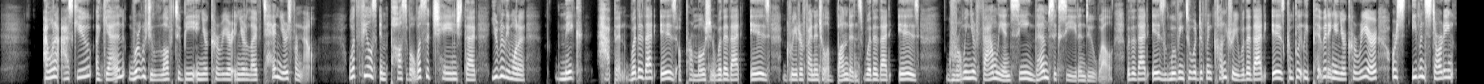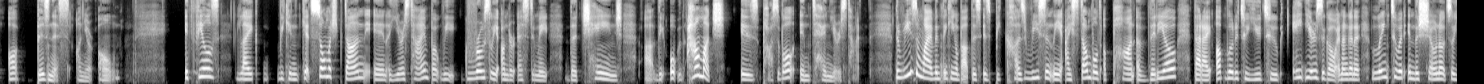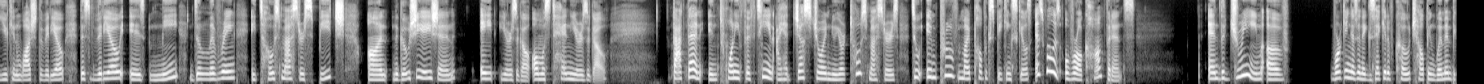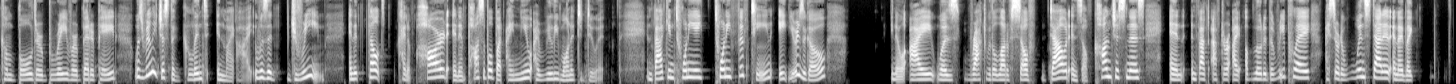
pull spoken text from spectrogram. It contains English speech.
I want to ask you again, where would you love to be in your career, in your life 10 years from now? What feels impossible? What's the change that you really want to make happen? Whether that is a promotion, whether that is greater financial abundance, whether that is growing your family and seeing them succeed and do well, whether that is moving to a different country, whether that is completely pivoting in your career or even starting a business on your own. It feels like we can get so much done in a year's time, but we grossly underestimate the change, uh, the how much is possible in 10 years time. The reason why I've been thinking about this is because recently I stumbled upon a video that I uploaded to YouTube eight years ago, and I'm to link to it in the show notes so you can watch the video. This video is me delivering a Toastmaster speech on negotiation eight years ago, almost 10 years ago back then in 2015, I had just joined New York Toastmasters to improve my public speaking skills as well as overall confidence. And the dream of working as an executive coach, helping women become bolder, braver, better paid was really just a glint in my eye. It was a dream and it felt kind of hard and impossible, but I knew I really wanted to do it. And back in 2018, 2015, eight years ago, you know, I was racked with a lot of self doubt and self consciousness. And in fact, after I uploaded the replay, I sort of winced at it and I like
